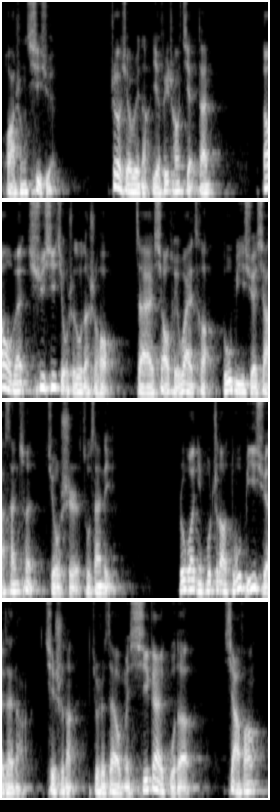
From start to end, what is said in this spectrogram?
化生气血。这个穴位呢也非常简单。当我们屈膝九十度的时候，在小腿外侧犊鼻穴下三寸就是足三里。如果你不知道犊鼻穴在哪儿，其实呢就是在我们膝盖骨的下方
